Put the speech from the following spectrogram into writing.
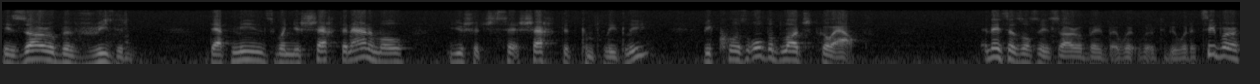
Hizaru b'vridin. That means when you shecht an animal, you should shecht it completely, because all the blood should go out. And then it says also Hizaru to be with a tzibur,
